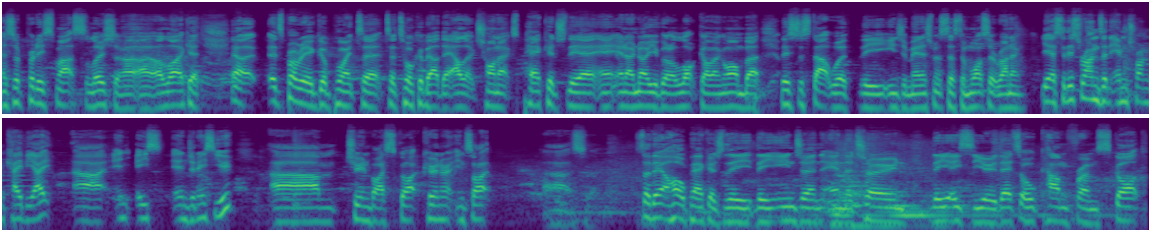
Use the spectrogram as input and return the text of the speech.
It's a pretty smart solution. I, I like it. Uh, it's probably a good point to, to talk about the electronics package there. And, and, I know you've got a lot going on, but let's just start with the engine management system. What's it running? Yeah, so this runs an Emtron KV8 uh, engine ECU, um, tuned by Scott Cooner Insight. Uh, so so that whole package, the the engine and the tune, the ECU, that's all come from Scott.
